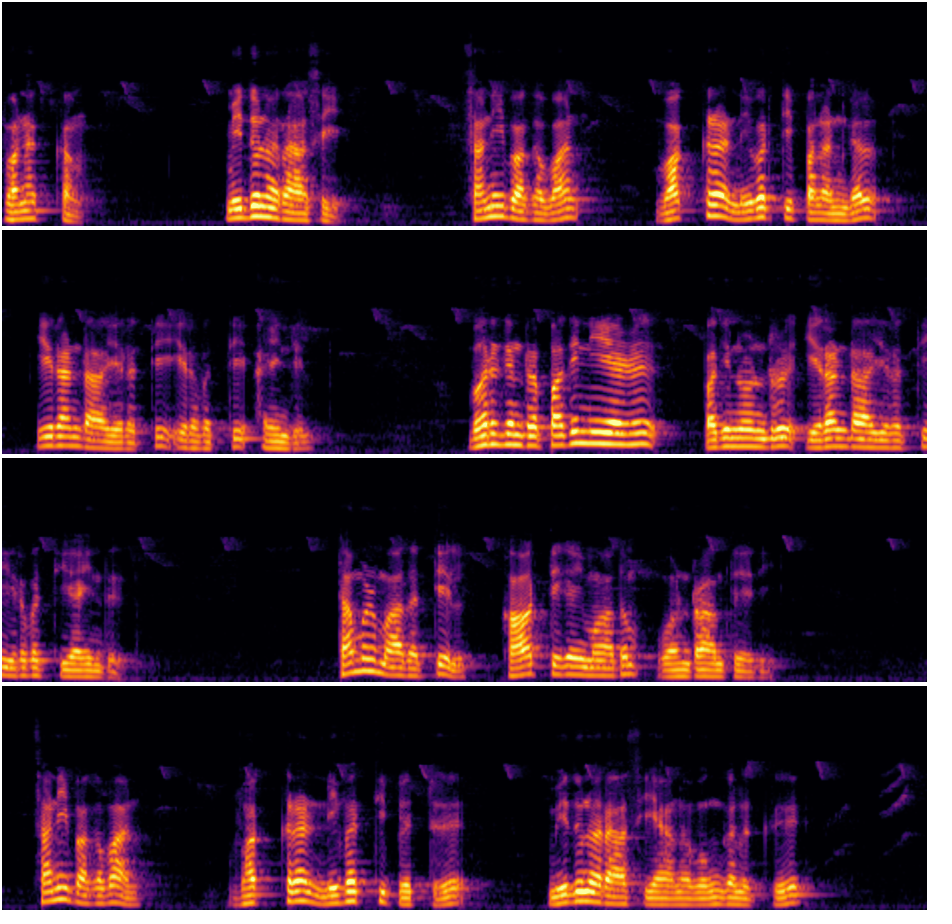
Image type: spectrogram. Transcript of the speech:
வணக்கம். மிதுன ராசி. சனி பகவான் வக்ர நிவர்த்தி பலன்கள் இரண்டாயிரத்தி இருபத்தி ஐந்தில். வருகின்ற பதினேழு பதினொன்று இரண்டாயிரத்தி இருபத்தி ஐந்து. தமிழ் மாதத்தில் கார்த்திகை மாதம் ஒன்றாம் தேதி. சனி பகவான் வக்ர நிவர்த்தி பெற்று மிதுன ராசியான உங்களுக்கு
